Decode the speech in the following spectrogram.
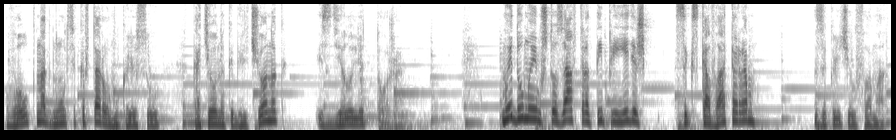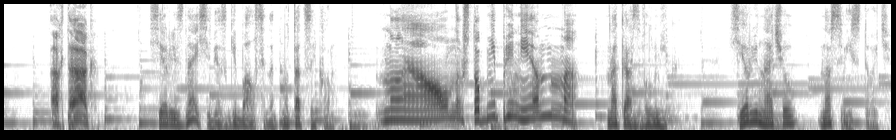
Волк нагнулся ко второму колесу. Котенок и бельчонок сделали то же. «Мы думаем, что завтра ты приедешь с экскаватором», — заключил Фома. «Ах так!» Серый, знай себе, сгибался над мотоциклом. «Ну, ну, чтоб непременно», — наказывал Мик. Серый начал насвистывать.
